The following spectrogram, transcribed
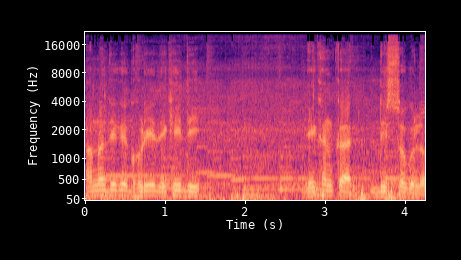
আপনাদেরকে ঘুরিয়ে দেখিয়ে দিই। এখানকার দৃশ্যগুলো।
